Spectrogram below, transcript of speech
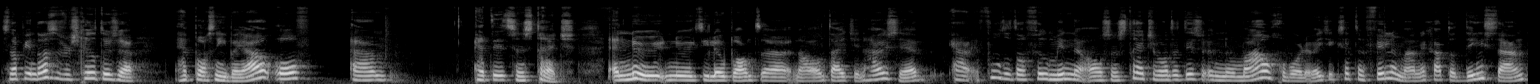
Snap je? En dat is het verschil tussen het past niet bij jou of um, het is een stretch. En nu, nu ik die loopband uh, nou al een tijdje in huis heb, ja, voelt het al veel minder als een stretch. Want het is een normaal geworden. Weet je, ik zet een film aan. Ik ga op dat ding staan.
